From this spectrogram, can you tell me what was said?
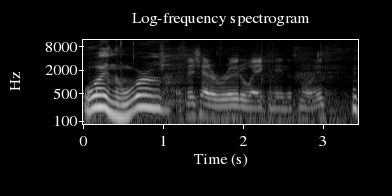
What in the world? The fish had a rude awakening this morning.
